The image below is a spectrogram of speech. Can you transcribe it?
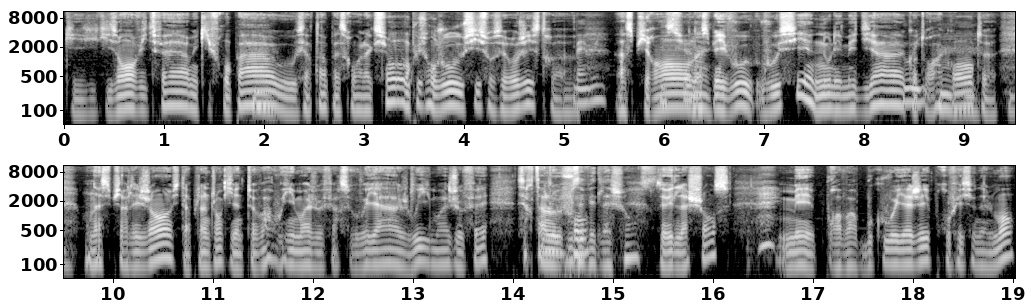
qui- qu'ils ont envie de faire, mais qui feront pas, Mm. ou certains passeront à l'action. En plus, on joue aussi sur ces registres. euh, Ben oui. inspirant, Bien sûr, on inspire, et vous, vous aussi, nous les médias, Oui. quand on raconte, Mhm. euh, on inspire les gens, puis tu as plein de gens qui viennent te voir, oui, moi je veux faire ce voyage, oui, moi je fais, certains le Vous font, avez de la chance. vous avez de la chance, mais pour avoir beaucoup voyagé professionnellement,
